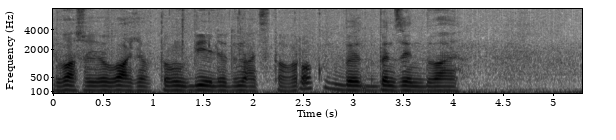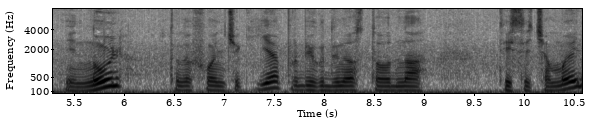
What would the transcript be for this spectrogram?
До вашої уваги автомобіль 2011 року, бензин 2 і 0. Телефончик є, пробіг 91 тисяча миль.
